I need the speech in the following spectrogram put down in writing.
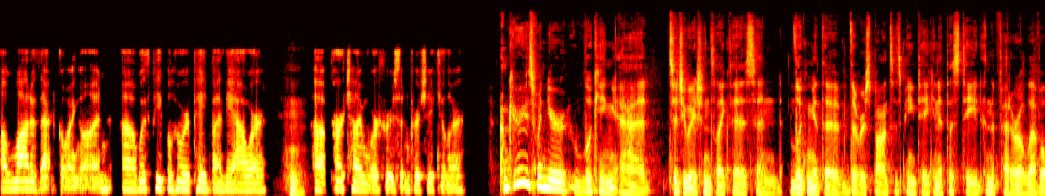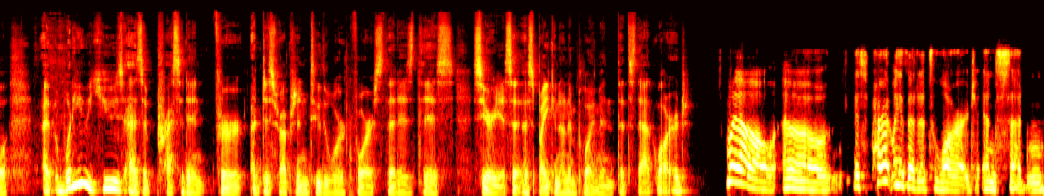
a lot of that going on uh, with people who are paid by the hour, hmm. uh, part time workers in particular. I'm curious when you're looking at situations like this and looking at the, the responses being taken at the state and the federal level, uh, what do you use as a precedent for a disruption to the workforce that is this serious, a, a spike in unemployment that's that large? Well, uh, it's partly that it's large and sudden.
